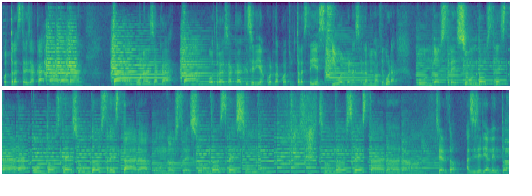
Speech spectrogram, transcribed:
Otras tres acá, tararán, una vez acá, tan, otra vez acá, que sería cuerda 4, traste 10, y vuelven a hacer la misma figura. 1, 2, 3, 1, 2, 3, tara, 1, 2, 3, 1, 2, 3, tara, 1, 2, 3, 1, 2, 3, 1, 2, 3, tararán. ¿Cierto? Así sería lento.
